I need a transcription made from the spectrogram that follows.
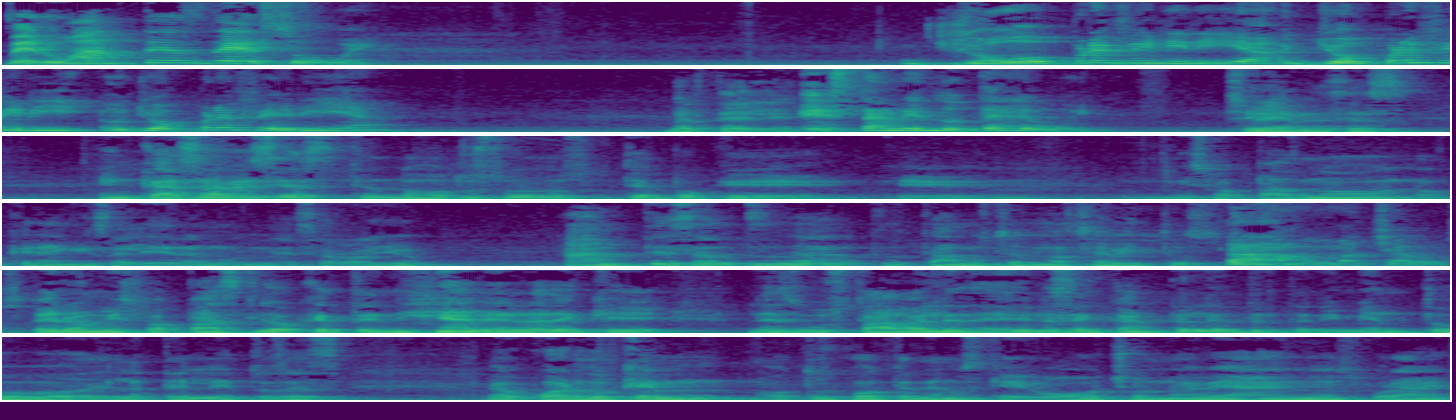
Pero antes de eso, güey, yo preferiría, yo preferí, yo prefería Ver tele. estar viendo tele, güey. Sí, a veces. En casa, a veces nosotros tuvimos un tiempo que, que mis papás no, no querían que saliéramos en ese rollo. Antes, antes, ¿verdad? estábamos más chavitos. Estábamos más chavos. Pero mis papás lo que tenían era de que les gustaba, el- a ellos les encanta el entretenimiento de la tele. Entonces, me acuerdo que nosotros cuando teníamos que 8 o 9 años por ahí,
